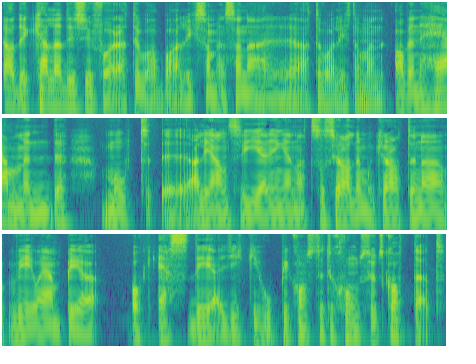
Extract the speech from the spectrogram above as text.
Ja, det kallades ju för att det var bara liksom en sån här, att det var lite av en, av en hämnd mot eh, alliansregeringen att Socialdemokraterna, V och MP och SD gick ihop i konstitutionsutskottet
